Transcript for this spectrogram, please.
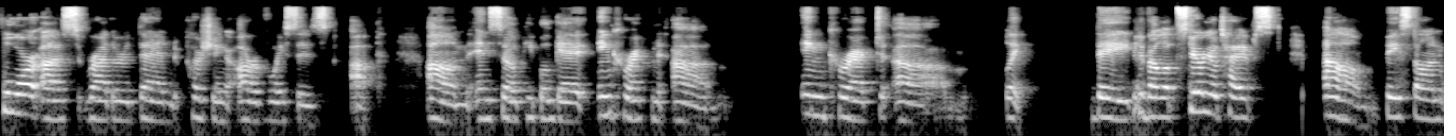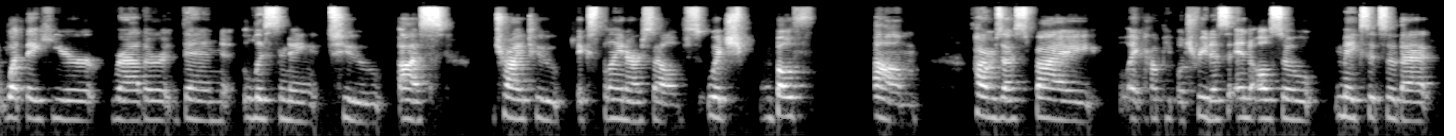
for us rather than pushing our voices up. Um, and so people get incorrect, um, incorrect, um, like they develop stereotypes um, based on what they hear rather than listening to us try to explain ourselves, which both um, harms us by like how people treat us and also makes it so that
